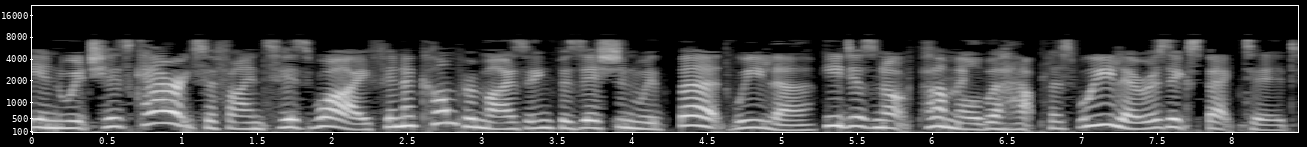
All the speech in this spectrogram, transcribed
in which his character finds his wife in a compromising position with Bert Wheeler. He does not pummel the hapless Wheeler as expected,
